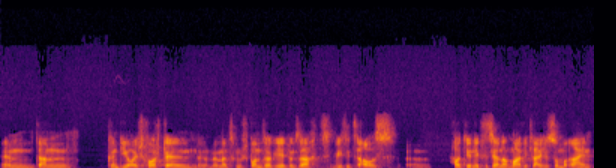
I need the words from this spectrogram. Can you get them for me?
ähm, dann könnt ihr euch vorstellen, äh, wenn man zum Sponsor geht und sagt, wie sieht's aus, äh, haut ihr nächstes Jahr nochmal die gleiche Summe rein?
